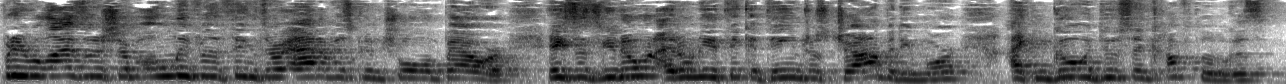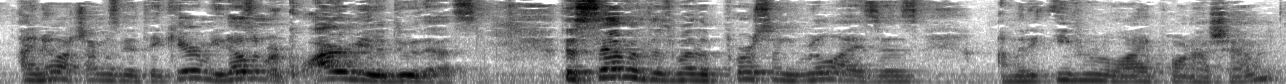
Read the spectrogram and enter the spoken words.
But he relies on Hashem only for the things that are out of his control and power. And he says, you know what? I don't need to take a dangerous job anymore. I can go and do something comfortable because I know Hashem is going to take care of me. He doesn't require me to do this. The seventh is when the person realizes I'm going to even rely upon Hashem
